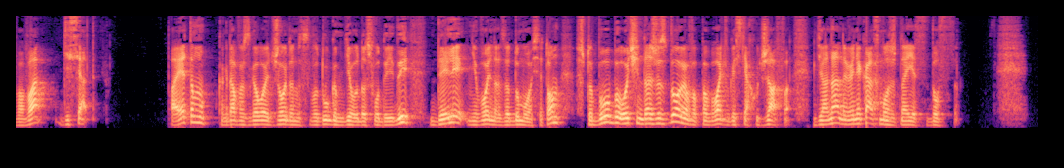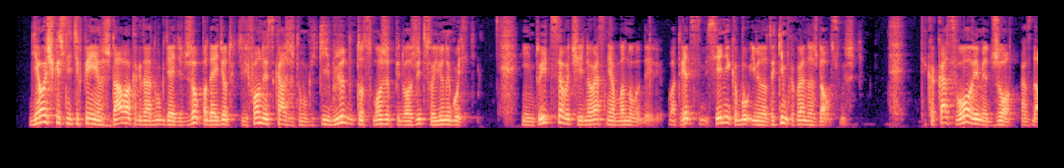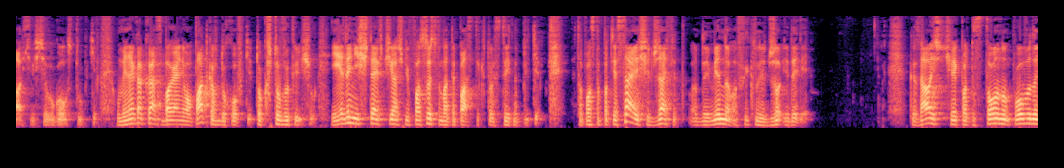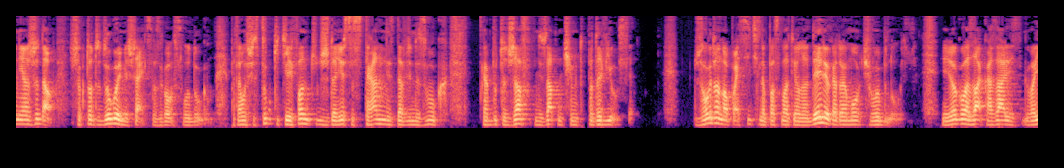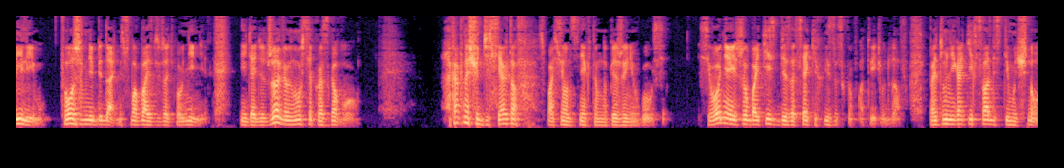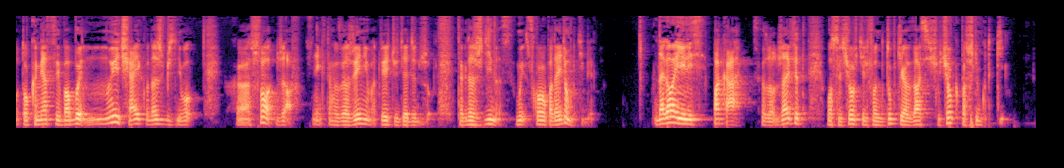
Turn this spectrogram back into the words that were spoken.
Глава 10. Поэтому, когда в разговоре Джордана с другом дело дошло до еды, Дели невольно задумалась о том, что было бы очень даже здорово побывать в гостях у Джафа, где она наверняка сможет наесться досыта. Девочка с нетерпением ждала, когда друг дяди Джо подойдет к телефону и скажет ему, какие блюда тот сможет предложить свой юный гость. И интуиция в очередной раз не обманула Дели. В ответ собеседника был именно таким, какой она ждала услышать. И как раз вовремя Джо раздался веселый голос трубки. У меня как раз баранья лопатка в духовке только что выключил. И это не считая вчерашнюю фасоль с пасты, которая стоит на плите. Это просто потрясающий Джафет! Одновременно воскликнули Джо и Дели. Казалось, человек по ту сторону провода не ожидал, что кто-то другой мешается с голосом дугом, потому что ступки телефон тут же донесся странный сдавленный звук, как будто Джав внезапно чем-то подавился. Джордан опасительно посмотрел на Делию, которая молча улыбнулась. Ее глаза, казались, говорили ему, «Тоже мне беда, не смогла избежать волнение». И дядя Джо вернулся к разговору. «А как насчет десертов?» – спросил он с некоторым напряжением в голосе. «Сегодня я решил обойтись безо всяких изысков», – ответил Джав. «Поэтому никаких сладостей мучного, только мясо и бобы, ну и чайку, даже без него». «Хорошо, Джав», – с некоторым возражением ответил дядя Джо. «Тогда жди нас, мы скоро подойдем к тебе». Договорились. Пока, сказал Джафет, после чего в телефонной трубке раздался щучок и пошли гудки.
